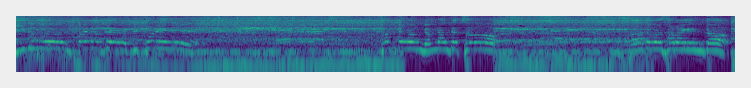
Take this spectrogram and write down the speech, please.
이름은 빨간색 빅토리 3등은 명랑대처 4등은 사랑입니다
